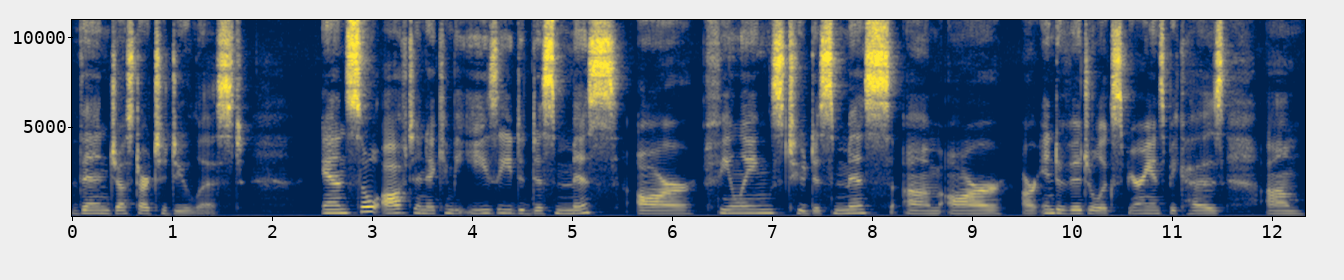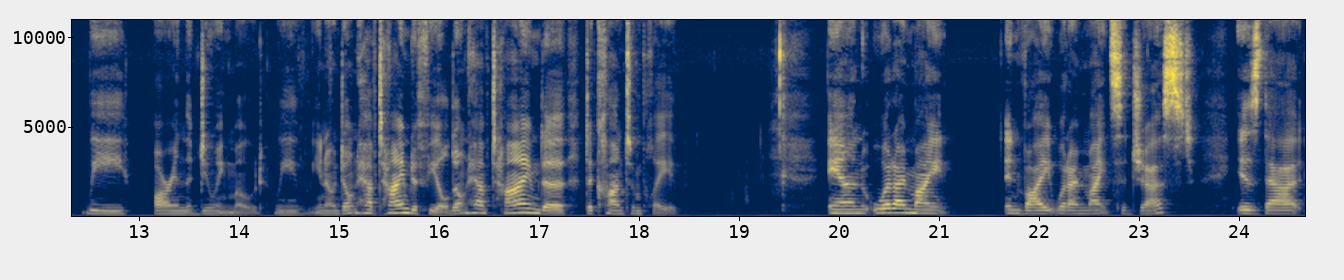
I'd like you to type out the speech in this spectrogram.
than just our to do list. And so often it can be easy to dismiss our feelings, to dismiss um, our, our individual experience because um, we are in the doing mode. We, you know, don't have time to feel, don't have time to, to contemplate. And what I might invite, what I might suggest is that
